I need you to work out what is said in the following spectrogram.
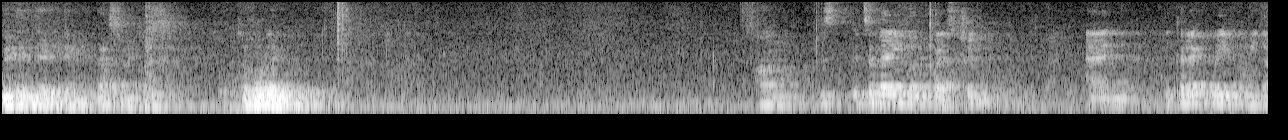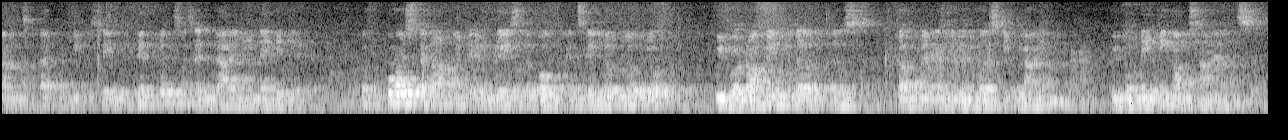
within the academia? That's my question. So who would like to? Um, this, it's a very good question, and the correct way for me to answer that would be to say the difference is entirely negative. Of course, they're not going to embrace the book and say, look, look, look, we were robbing the this government and the university blind, we were making up science,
